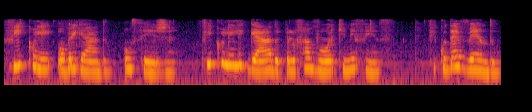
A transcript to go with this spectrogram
Fico-lhe obrigado, ou seja, fico-lhe ligado pelo favor que me fez. Fico devendo.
